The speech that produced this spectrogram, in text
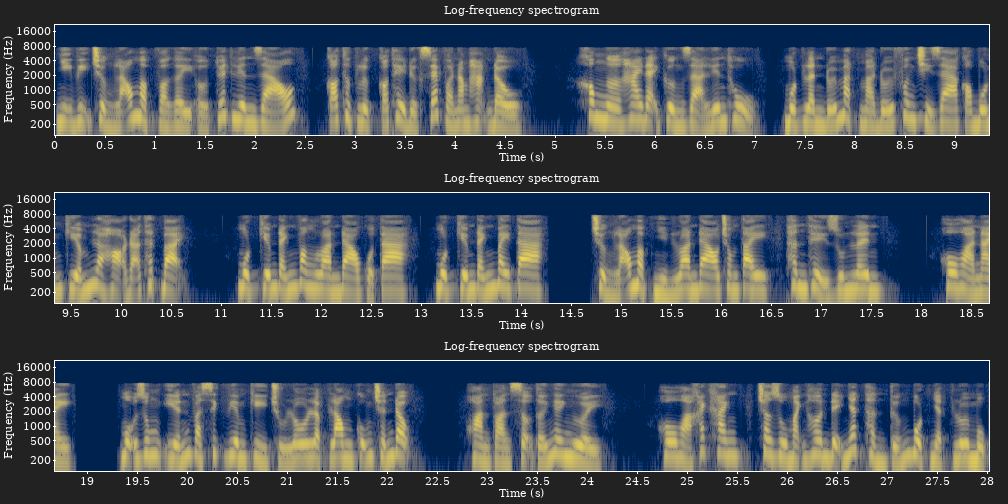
nhị vị trưởng lão mập và gầy ở tuyết liên giáo, có thực lực có thể được xếp vào năm hạng đầu. Không ngờ hai đại cường giả liên thủ, một lần đối mặt mà đối phương chỉ ra có bốn kiếm là họ đã thất bại. Một kiếm đánh văng loan đao của ta, một kiếm đánh bay ta. Trưởng lão mập nhìn loan đao trong tay, thân thể run lên. Hô hòa này, mộ dung yến và xích viêm kỳ chủ lô lập long cũng chấn động. Hoàn toàn sợ tới ngây người. Hô hòa khách khanh, cho dù mạnh hơn đệ nhất thần tướng bột nhật lôi mục,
